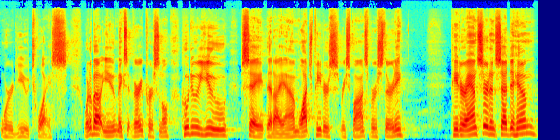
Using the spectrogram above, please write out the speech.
word you twice. What about you? Makes it very personal. Who do you say that I am? Watch Peter's response, verse 30. Peter answered and said to him,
